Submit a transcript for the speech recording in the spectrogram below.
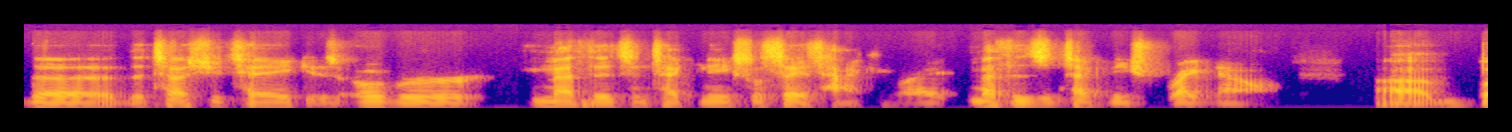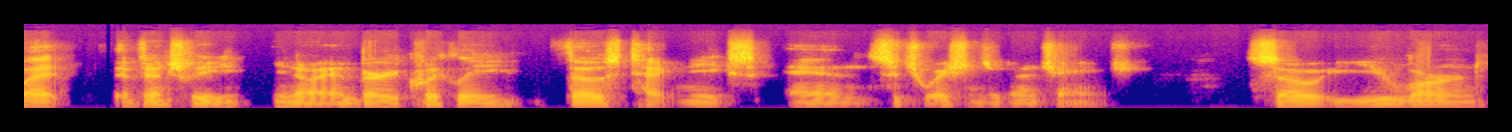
The the test you take is over methods and techniques. Let's say it's hacking, right? Methods and techniques right now. Uh, but eventually, you know, and very quickly, those techniques and situations are going to change. So you learned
